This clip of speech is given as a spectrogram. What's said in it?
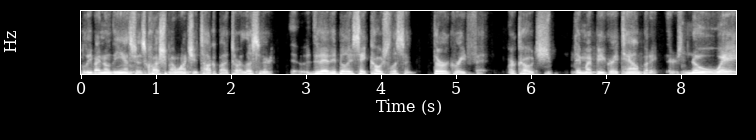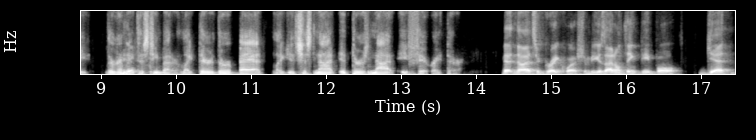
believe I know the answer to this question, but I want you to talk about it to our listener. Do they have the ability to say, Coach, listen, they're a great fit? Or Coach, they might be a great talent, but there's no way they're going to make this team better. Like they're they're bad. Like it's just not it. There's not a fit right there. no, that's a great question because I don't think people get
